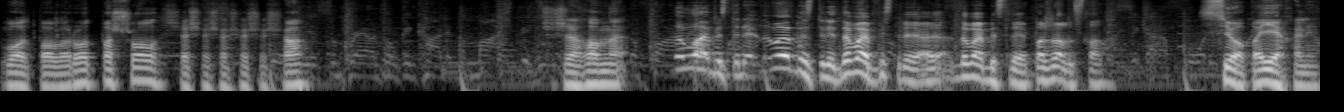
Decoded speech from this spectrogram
Вот, поворот пошел. Ща, ща, ща, ща, ща, ща. Главное... Давай быстрее, давай быстрее, давай быстрее, а, давай быстрее, пожалуйста. Все, поехали.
